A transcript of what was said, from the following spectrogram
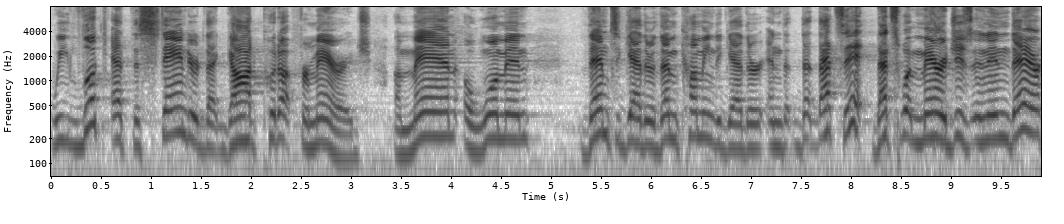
We look at the standard that God put up for marriage a man, a woman, them together, them coming together, and th- th- that's it. That's what marriage is. And in there,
